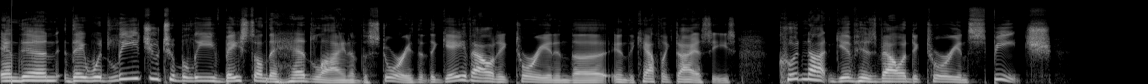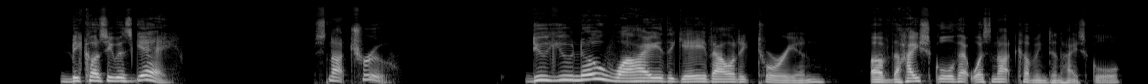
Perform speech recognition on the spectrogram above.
And then they would lead you to believe, based on the headline of the story, that the gay valedictorian in the in the Catholic diocese could not give his valedictorian speech because he was gay. It's not true. Do you know why the gay valedictorian of the high school that was not Covington High School,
